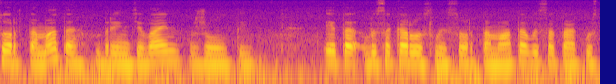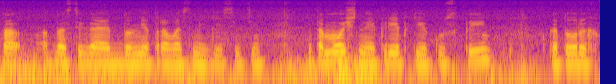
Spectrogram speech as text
сорт томата брендивайн желтый. Это высокорослый сорт томата. Высота куста достигает до метра восьмидесяти. Это мощные крепкие кусты, в которых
